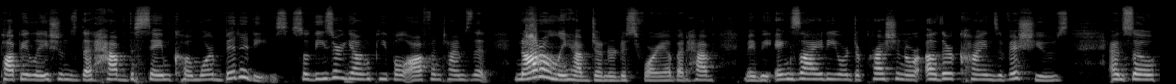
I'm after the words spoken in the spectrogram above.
populations that have the same comorbidities. So these are young people oftentimes that not only have gender dysphoria, but have maybe anxiety or depression or other kinds of issues. And so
